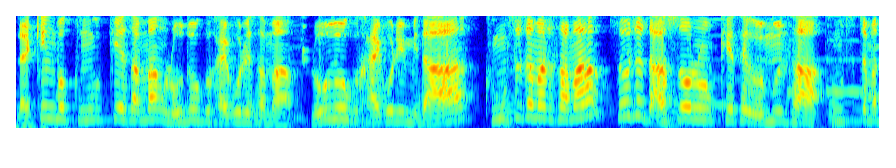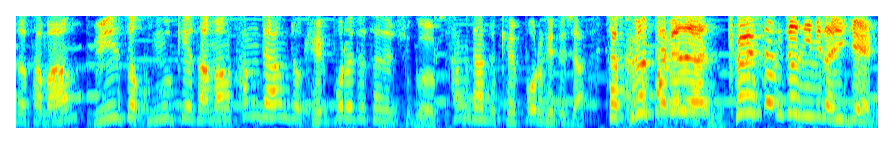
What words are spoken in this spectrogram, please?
레킹볼 궁극기의 사망 로드호그 갈고리 사망. 로드호그 갈고리입니다. 궁 쓰자마자 사망 솔저 나선 로켓의 의문사. 궁 쓰자마자 사망. 윈스턴 궁극기의 사망 상대 한조 개뽀록 headshot의 죽음. 상대 한조 개뽀록 headshot 자 그렇다면은 결승전입니다 이게.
